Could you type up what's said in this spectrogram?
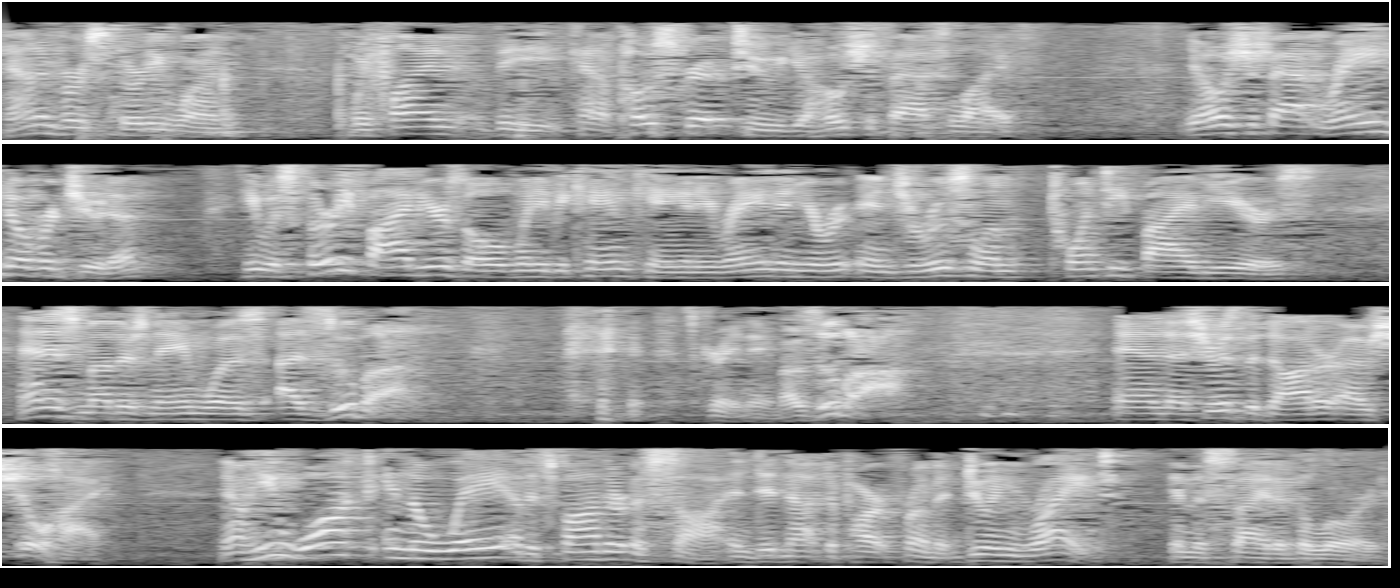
Down in verse 31, we find the kind of postscript to Jehoshaphat's life. Jehoshaphat reigned over Judah. He was 35 years old when he became king, and he reigned in, Jerusalem 25 years. And his mother's name was Azubah. it's a great name, Azubah. And uh, she was the daughter of Shilhi. Now he walked in the way of his father Asa and did not depart from it, doing right in the sight of the Lord.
